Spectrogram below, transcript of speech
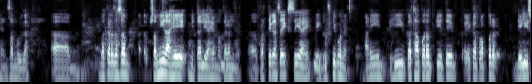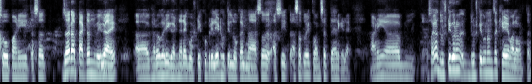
यांचा मुलगा. मकर जसं समीर आहे मिताली आहे मकरन अं, प्रत्येकाचा एक से आहे एक दृष्टिकोन आहे. आणि ही कथा परत की ते एका प्रॉपर डेली सोप आणि तसं जरा पॅटर्न वेगळा आहे. घरोघरी घडणाऱ्या गोष्टी खूप रिलेट होतील लोकांना असं अशी असा तो एक कॉन्सेप्ट तयार केलाय. आणि सगळ्या दृष्टिकोन दृष्टिकोनांचा खेळ मला वाटतं.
